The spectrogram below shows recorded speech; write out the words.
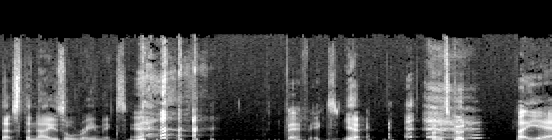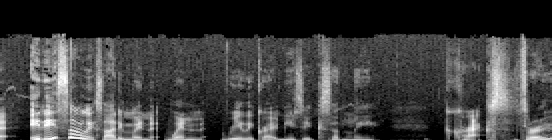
That's the nasal remix. Perfect. yeah, but it's good. But yeah, it is so exciting when when really great music suddenly cracks through.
